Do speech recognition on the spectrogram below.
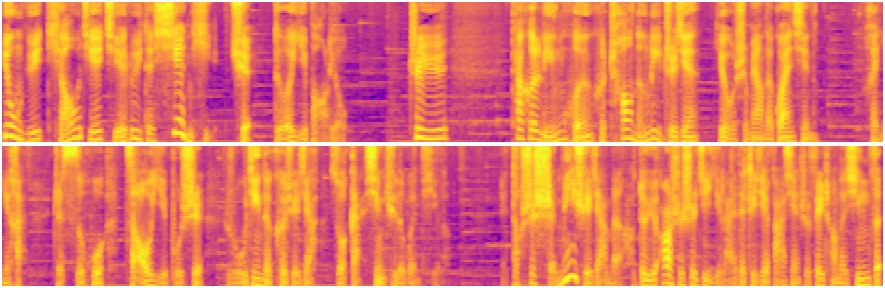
用于调节节律的腺体却得以保留。至于它和灵魂和超能力之间又有什么样的关系呢？很遗憾，这似乎早已不是如今的科学家所感兴趣的问题了。倒是神秘学家们啊，对于二十世纪以来的这些发现是非常的兴奋。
